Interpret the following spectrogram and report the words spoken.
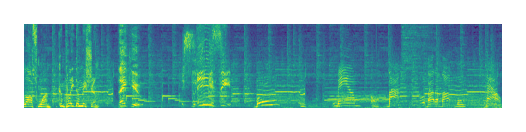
last one. Complete the mission. Thank you. Easy. Boom. Bam. Bop. Bada bop. Boom. Pow.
